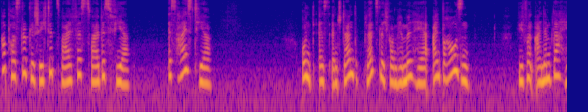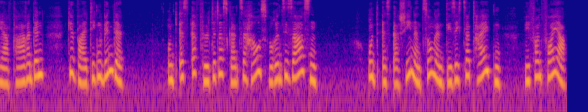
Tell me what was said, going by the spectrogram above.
Apostelgeschichte 2, Vers 2 bis 4. Es heißt hier, und es entstand plötzlich vom Himmel her ein Brausen, wie von einem daherfahrenden, gewaltigen Winde, und es erfüllte das ganze Haus, worin sie saßen, und es erschienen Zungen, die sich zerteilten, wie von Feuer,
